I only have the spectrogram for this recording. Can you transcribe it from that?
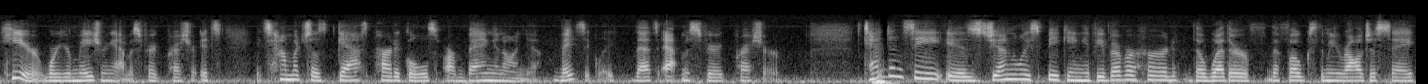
here, where you're measuring atmospheric pressure. It's it's how much those gas particles are banging on you. Basically, that's atmospheric pressure. Tendency is generally speaking, if you've ever heard the weather, the folks, the meteorologists say,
